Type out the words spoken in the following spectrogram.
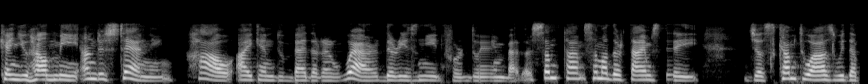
Can you help me understanding how I can do better and where there is need for doing better?" Sometimes, some other times they just come to us with a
